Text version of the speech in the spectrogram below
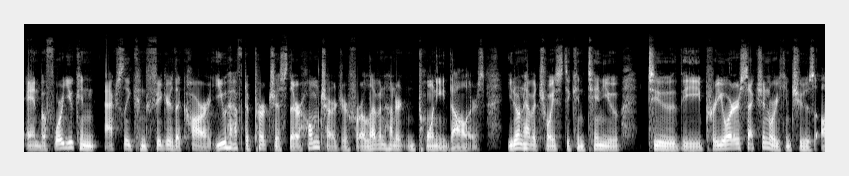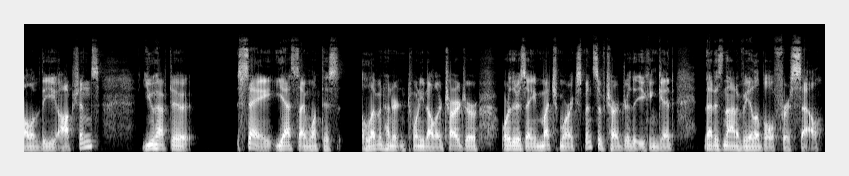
And before you can actually configure the car, you have to purchase their home charger for $1,120. You don't have a choice to continue to the pre order section where you can choose all of the options. You have to say, yes, I want this $1,120 charger, or there's a much more expensive charger that you can get that is not available for sale.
